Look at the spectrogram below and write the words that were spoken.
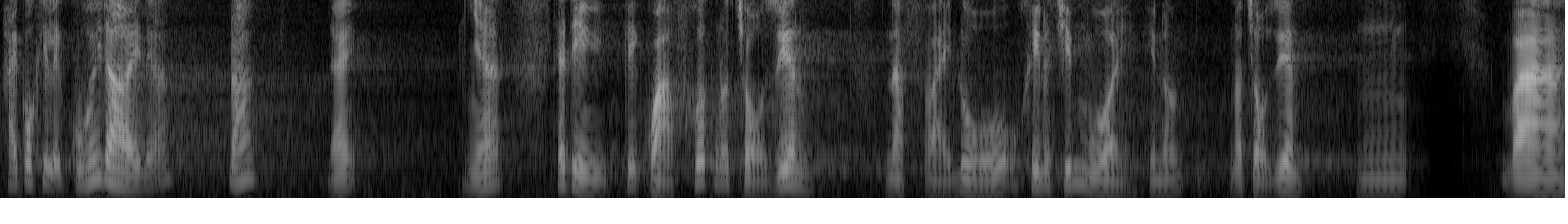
hay có khi lại cuối đời nữa. Đó, đấy nhé thế thì cái quả phước nó trổ duyên là phải đủ khi nó chín mùi thì nó nó trổ duyên ừ. và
